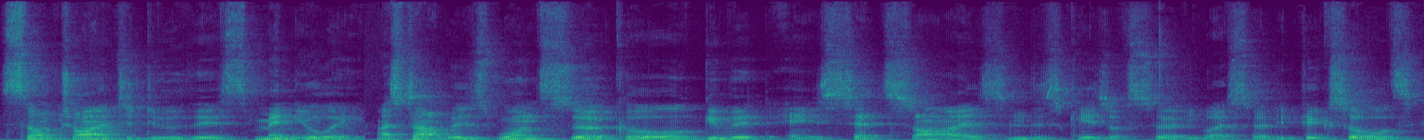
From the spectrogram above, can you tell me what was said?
So I'm trying to do this manually. I start with one circle, give it a set size, in this case of 30 by 30 pixels,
